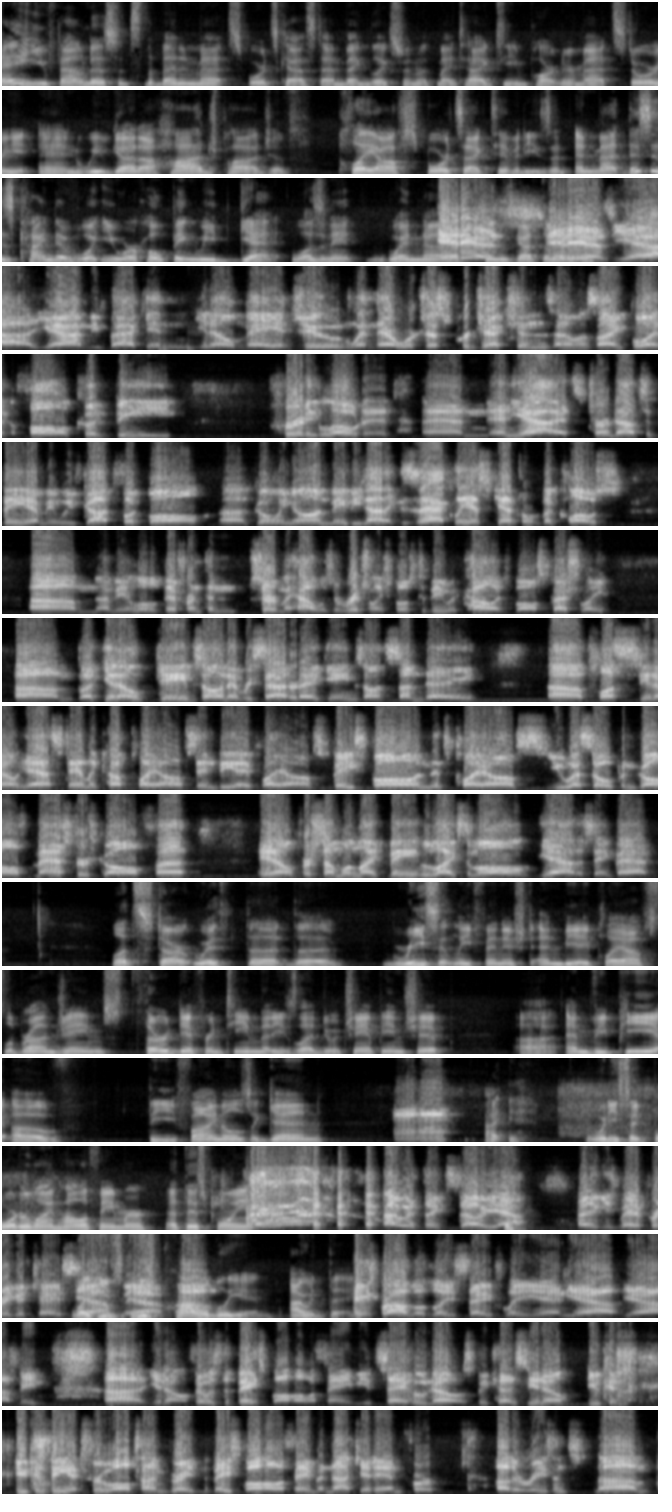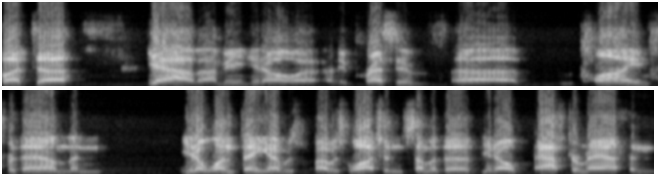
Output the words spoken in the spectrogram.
Hey, you found us. It's the Ben and Matt Sportscast. I'm Ben Glicksman with my tag team partner Matt Story, and we've got a hodgepodge of playoff sports activities. And, and Matt, this is kind of what you were hoping we'd get, wasn't it? When uh, it things got It delayed. is. Yeah, yeah. I mean, back in you know May and June when there were just projections, and it was like, boy, the fall could be pretty loaded. And and yeah, it's turned out to be. I mean, we've got football uh, going on, maybe not exactly as scheduled, but close. Um, I mean, a little different than certainly how it was originally supposed to be with college ball, especially. Um, but you know, games on every Saturday, games on Sunday. Uh, plus, you know, yeah, Stanley Cup playoffs, NBA playoffs, baseball and its playoffs, U.S. Open golf, Masters golf. Uh, you know, for someone like me who likes them all, yeah, this ain't bad. Let's start with the the recently finished NBA playoffs. LeBron James, third different team that he's led to a championship, uh, MVP of the finals again. hmm I, what do you say, borderline Hall of Famer at this point? I would think so. Yeah, I think he's made a pretty good case. Like yeah, he's yeah. he's Um, probably in, I would think. He's probably safely in, yeah, yeah. I mean, uh, you know, if it was the baseball Hall of Fame, you'd say who knows because you know you can you can be a true all time great in the baseball Hall of Fame and not get in for other reasons. Um, but uh, yeah, I mean, you know, uh, an impressive uh, climb for them, and you know, one thing I was I was watching some of the you know aftermath and.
